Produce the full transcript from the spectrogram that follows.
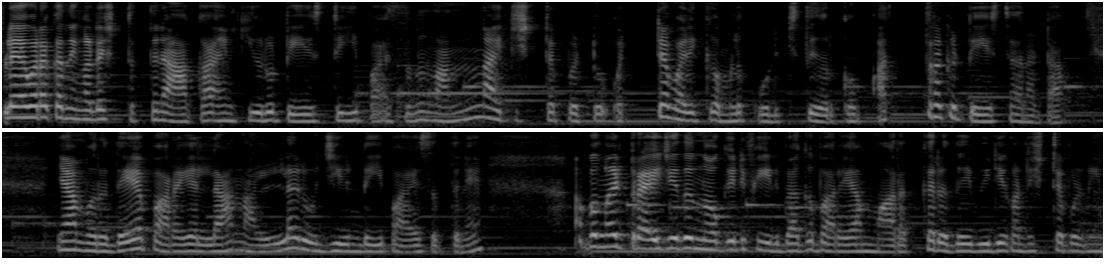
ഫ്ലേവറൊക്കെ നിങ്ങളുടെ ഇഷ്ടത്തിനാക്കാം. എനിക്ക് ഈ ഒരു ടേസ്റ്റ് ഈ പായസത്തിന് നന്നായിട്ട് ഇഷ്ടപ്പെട്ടു. ഒറ്റ വരിക്ക് നമ്മൾ കുടിച്ച് തീർക്കും. അത്രയ്ക്ക് ടേസ്റ്റാണ് കേട്ടോ. ഞാൻ വെറുതെ പറയല്ല. നല്ല രുചിയുണ്ട് ഈ പായസത്തിന്. അപ്പോൾ നിങ്ങൾ ട്രൈ ചെയ്ത് നോക്കിയിട്ട് ഫീഡ്ബാക്ക് പറയാൻ മറക്കരുത്. വീഡിയോ കണ്ട്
